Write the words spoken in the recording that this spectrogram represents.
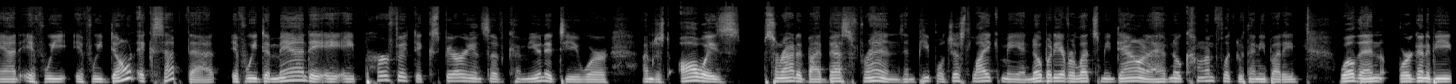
and if we if we don't accept that if we demand a, a perfect experience of community where i'm just always surrounded by best friends and people just like me and nobody ever lets me down i have no conflict with anybody well then we're going to be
